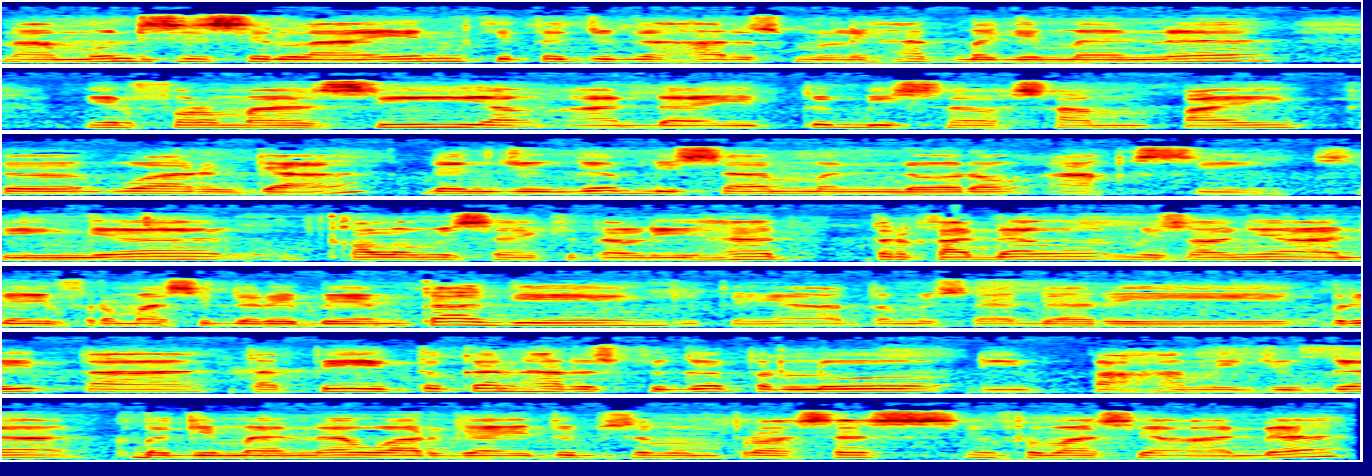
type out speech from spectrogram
Namun di sisi lain kita juga harus melihat bagaimana informasi yang ada itu bisa sampai ke warga dan juga bisa mendorong aksi. Sehingga kalau misalnya kita lihat terkadang misalnya ada informasi dari BMKG gitu ya atau misalnya dari berita, tapi itu kan harus juga perlu dipahami juga bagaimana warga itu bisa memproses informasi yang ada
